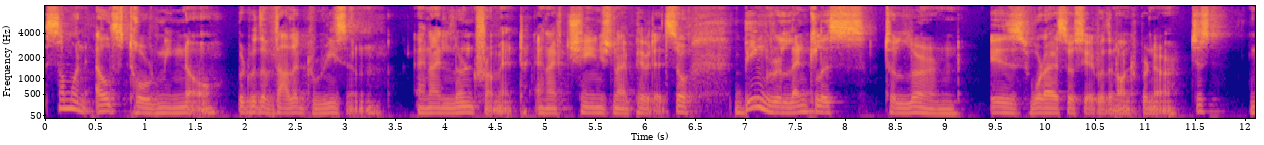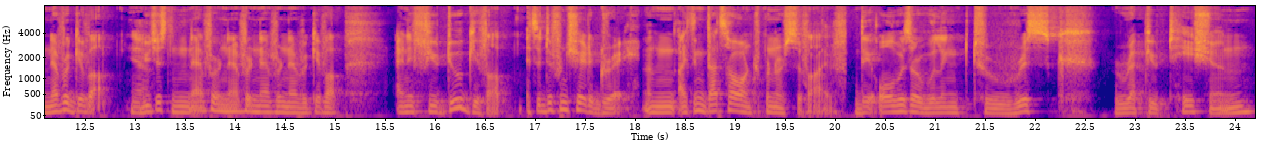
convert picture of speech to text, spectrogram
someone else told me no, but with a valid reason. And I learned from it and I've changed and I pivoted. So being relentless to learn is what I associate with an entrepreneur. Just never give up. Yeah. You just never, never, never, never give up. And if you do give up, it's a different shade of gray. And I think that's how entrepreneurs survive. They always are willing to risk reputation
